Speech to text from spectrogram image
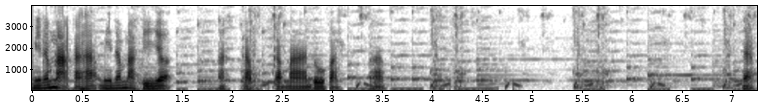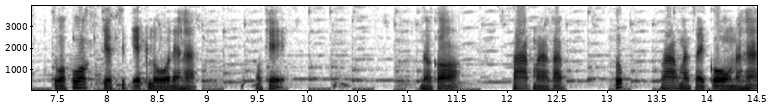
มีน้ำหนักนะฮะมีน้ำหนักที่เยอะอะกลับกลับมาดูก่อนนะครับเนี่ยตัวพวก 71 โลเนี่ยฮะโอเค แล้วก็ลากมาครับปุ๊บลากมาใส่กรงนะฮะ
